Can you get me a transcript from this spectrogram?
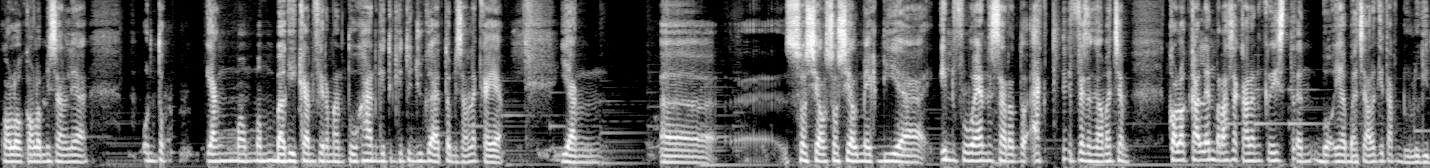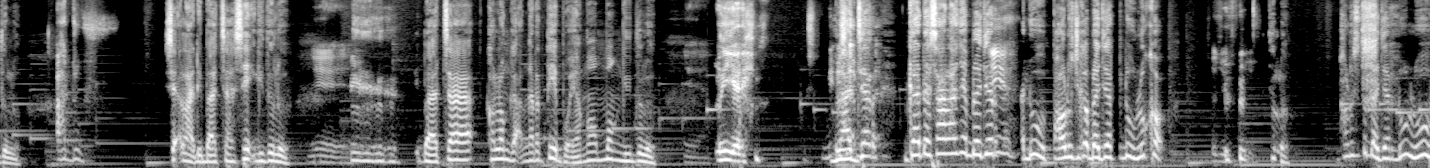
kalau kalau misalnya untuk yang mem- membagikan firman Tuhan gitu-gitu juga atau misalnya kayak yang eh, sosial-sosial media influencer atau aktivis segala macam kalau kalian merasa kalian Kristen bo ya baca Alkitab dulu gitu loh. Aduh. sih lah dibaca sih gitu loh. Iya, dibaca kalau nggak ngerti bo ya ngomong gitu loh. Iya. Iya. Bisa, belajar bisa. gak ada salahnya belajar. Iya. aduh Paulus juga belajar dulu kok. Gitu loh. Paulus itu belajar dulu.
